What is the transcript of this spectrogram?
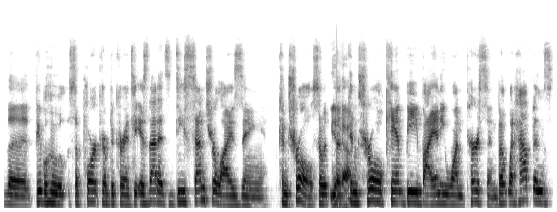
the people who support cryptocurrency is that it's decentralizing control. So it, the control can't be by any one person. But what happens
